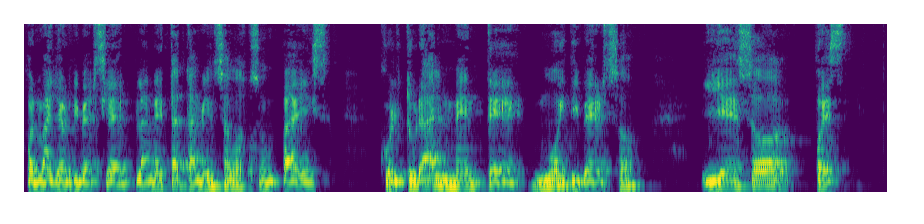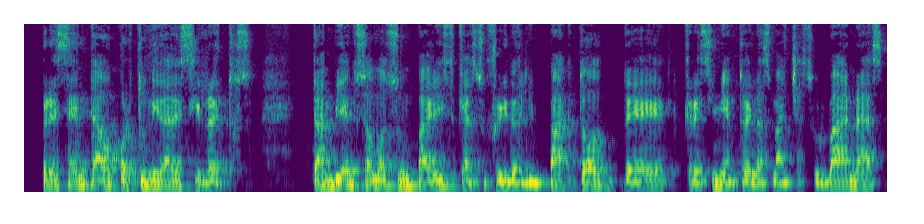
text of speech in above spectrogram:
con mayor diversidad del planeta. También somos un país culturalmente muy diverso y eso pues presenta oportunidades y retos. También somos un país que ha sufrido el impacto del crecimiento de las manchas urbanas,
